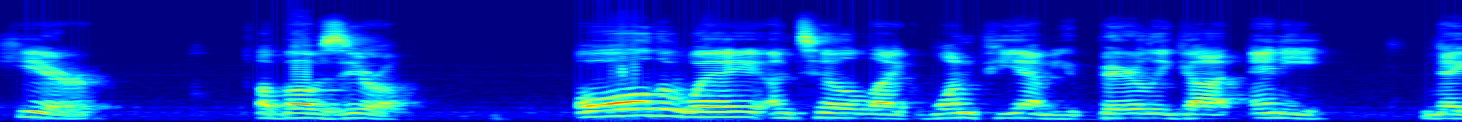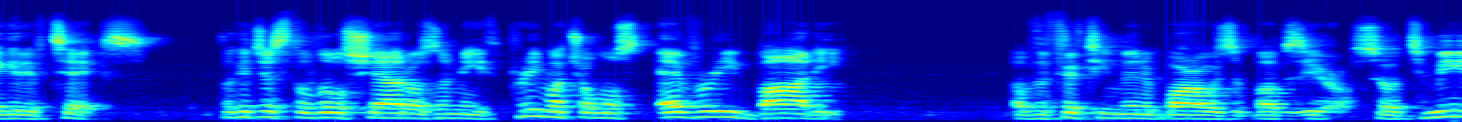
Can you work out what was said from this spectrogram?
here above zero all the way until like 1 p.m. you barely got any negative ticks. Look at just the little shadows underneath. Pretty much almost every body of the 15 minute bar was above zero. So to me,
